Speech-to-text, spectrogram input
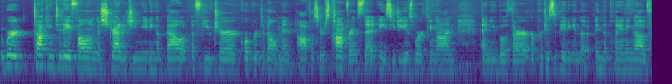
we're talking today following a strategy meeting about a future corporate development officers conference that ACG is working on, and you both are, are participating in the in the planning of.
